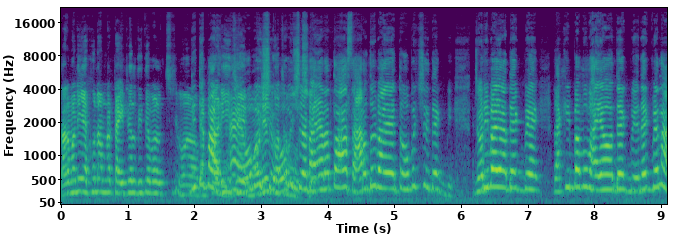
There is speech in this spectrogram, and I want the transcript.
তার মানে এখন আমরা টাইটেল দিতে পারছি দিতে পারি হ্যাঁ অবশ্যই অবশ্যই ভাইয়ারা তো আছে আরও দুই ভাইয়া তো অবশ্যই দেখবে। জরি ভাইয়া দেখবে রাকিব বাবু ভাইয়াও দেখবে দেখবে না?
